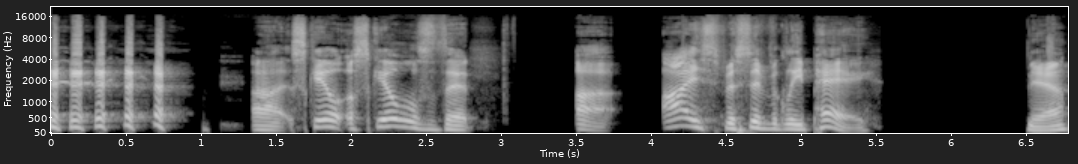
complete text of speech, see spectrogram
uh, skill skills that uh, I specifically pay. yeah.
